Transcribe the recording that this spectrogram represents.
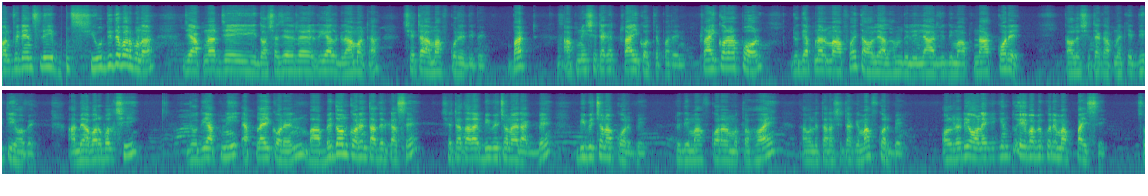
কনফিডেন্সলি শিওর দিতে পারব না যে আপনার যে দশ হাজার রিয়াল গ্রামাটা, সেটা মাফ করে দিবে। বাট আপনি সেটাকে ট্রাই করতে পারেন। ট্রাই করার পর যদি আপনার মাফ হয়, তাহলে আলহামদুলিল্লাহ। আর যদি মাফ না করে, তাহলে সেটাকে আপনাকে দিতেই হবে। আমি আবার বলছি, যদি আপনি অ্যাপ্লাই করেন বা আবেদন করেন তাদের কাছে, সেটা তারা বিবেচনায় রাখবে, বিবেচনা করবে। যদি মাফ করার মতো হয়, তাহলে তারা সেটাকে মাফ করবে। অলরেডি অনেকে কিন্তু এভাবে করে মাপ পাইছে। সো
